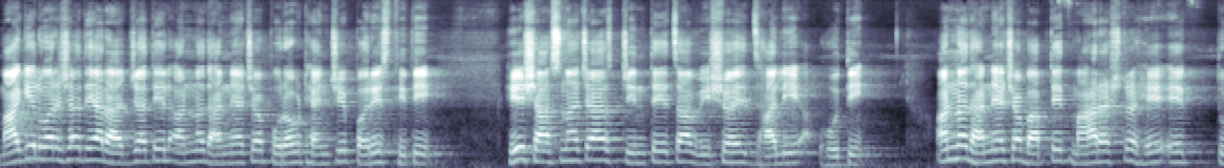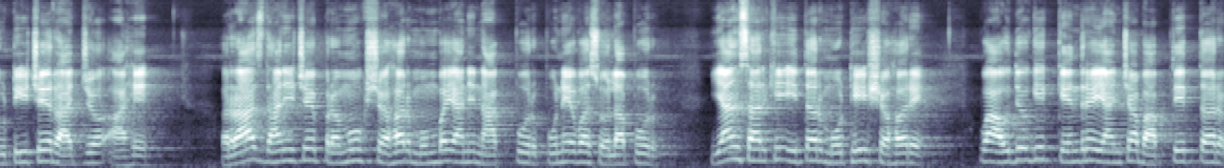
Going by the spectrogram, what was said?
मागील वर्षात या राज्यातील अन्नधान्याच्या पुरवठ्यांची परिस्थिती ही शासनाच्या चिंतेचा विषय झाली होती. अन्नधान्याच्या बाबतीत महाराष्ट्र हे एक तुटीचे राज्य आहे. राजधानीचे प्रमुख शहर मुंबई आणि नागपूर पुणे व सोलापूर यांसारखी इतर मोठी शहरे व औद्योगिक केंद्रे यांच्या बाबतीत तर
